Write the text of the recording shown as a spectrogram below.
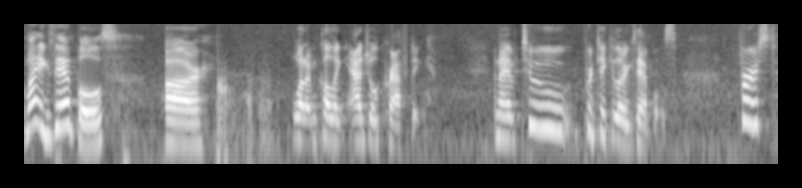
my examples are what I'm calling agile crafting. And I have two particular examples. First,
